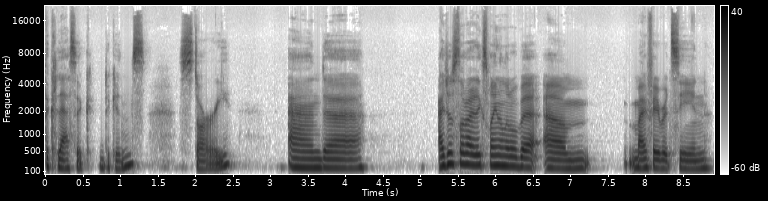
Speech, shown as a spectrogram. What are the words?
the classic Dickens story. And uh, I just thought I'd explain a little bit um, my favorite scene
